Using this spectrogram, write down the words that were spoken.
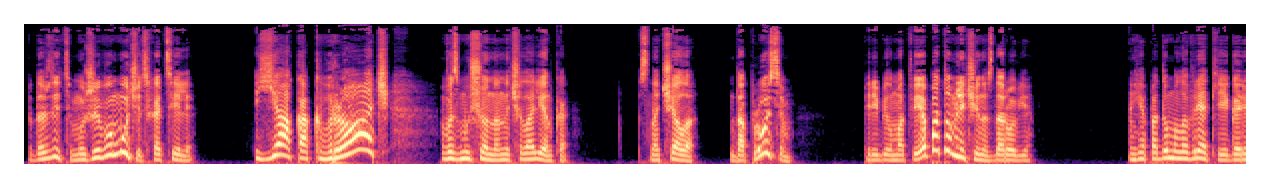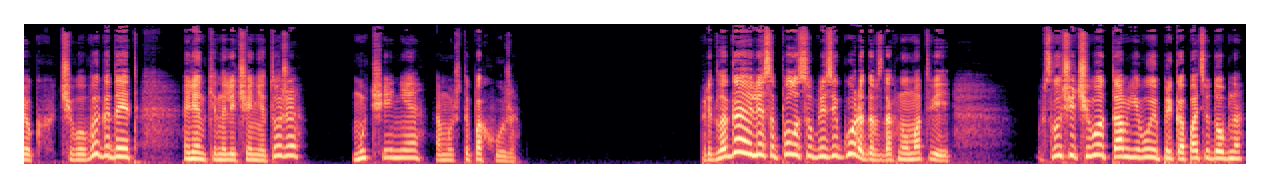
«Подождите, мы же его мучить хотели». «Я как врач!» — возмущенно начала Ленка. «Сначала допросим», — перебил Матвей, — «а потом лечи на здоровье». Я подумала, вряд ли Игорек чего выгодает, Ленкино лечение тоже мучение, а может и похуже. «Предлагаю лесополосу вблизи города», — вздохнул Матвей. «В случае чего там его и прикопать удобно».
